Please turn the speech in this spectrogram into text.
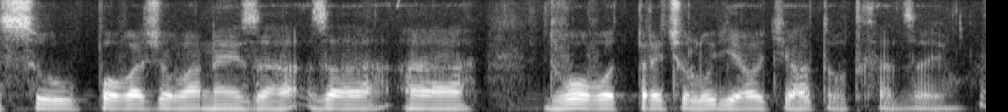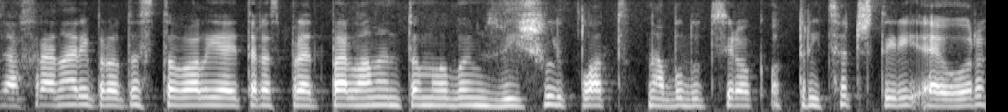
sú považované za, za e, dôvod, prečo ľudia odtiaľ to odchádzajú. Záchranári protestovali aj teraz pred parlamentom, lebo im zvýšili plat na budúci rok o 34 eur.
